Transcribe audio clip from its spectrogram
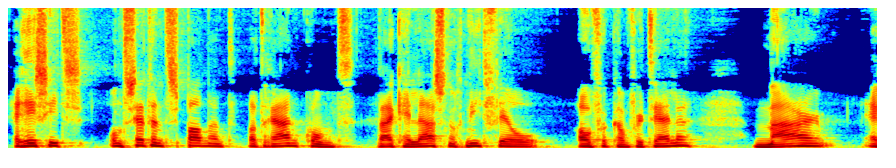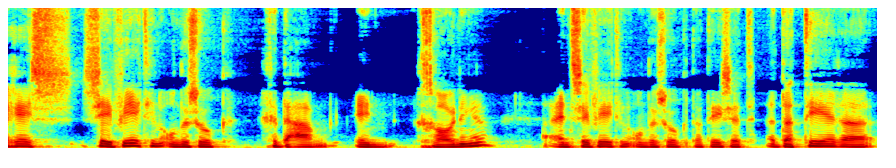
Er is iets ontzettend spannend wat eraan komt, waar ik helaas nog niet veel over kan vertellen. Maar er is C14-onderzoek gedaan in Groningen. En C14-onderzoek, dat is het dateren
